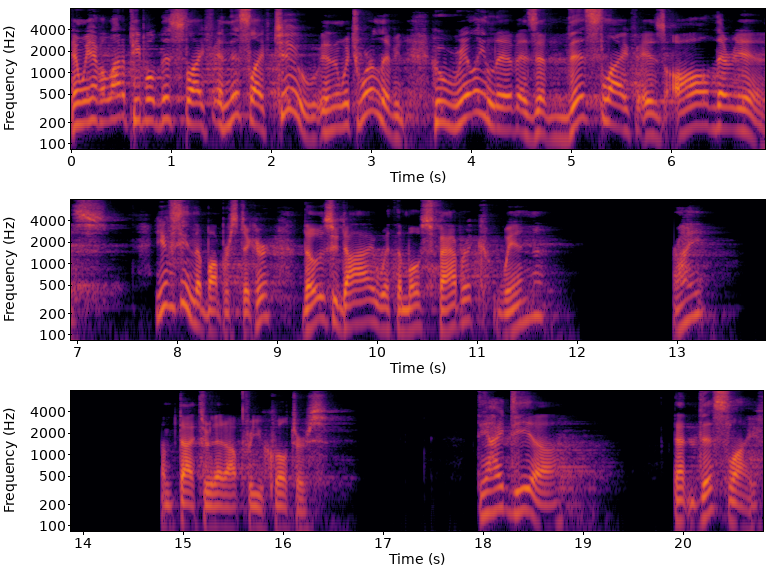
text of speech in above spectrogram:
And we have a lot of people this life in this life too, in which we're living, who really live as if this life is all there is. You've seen the bumper sticker those who die with the most fabric win, right? I'm, I threw that out for you quilters. The idea that this life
